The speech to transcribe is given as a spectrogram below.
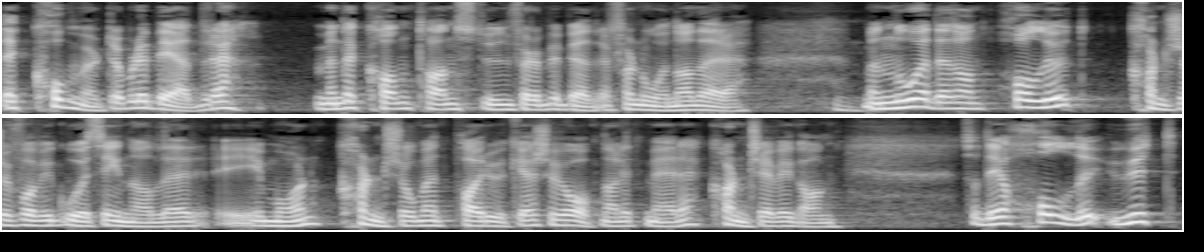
det kommer til å bli bedre, men det kan ta en stund før det blir bedre for noen av dere. Men nå er det sånn hold ut. Kanskje får vi gode signaler i morgen. Kanskje om et par uker så vi åpna litt mer. Kanskje er vi i gang. Så det å holde ut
